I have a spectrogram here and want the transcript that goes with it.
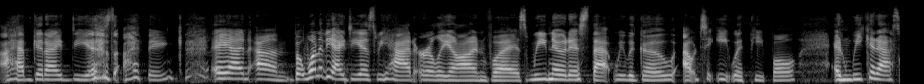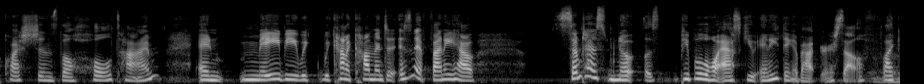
i have good ideas i think. And um, but one of the ideas we had early on was we noticed that we would go out to eat with people and we could ask questions the whole time. And maybe we, we kind of commented isn't it funny how sometimes no people won't ask you anything about yourself? Like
